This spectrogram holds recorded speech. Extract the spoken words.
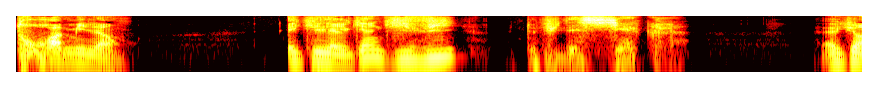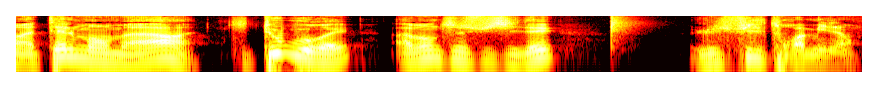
3000 ans. Et qui est quelqu'un qui vit depuis des siècles. Et qui en a tellement marre, qui tout bourré, avant de se suicider, lui file 3000 ans.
